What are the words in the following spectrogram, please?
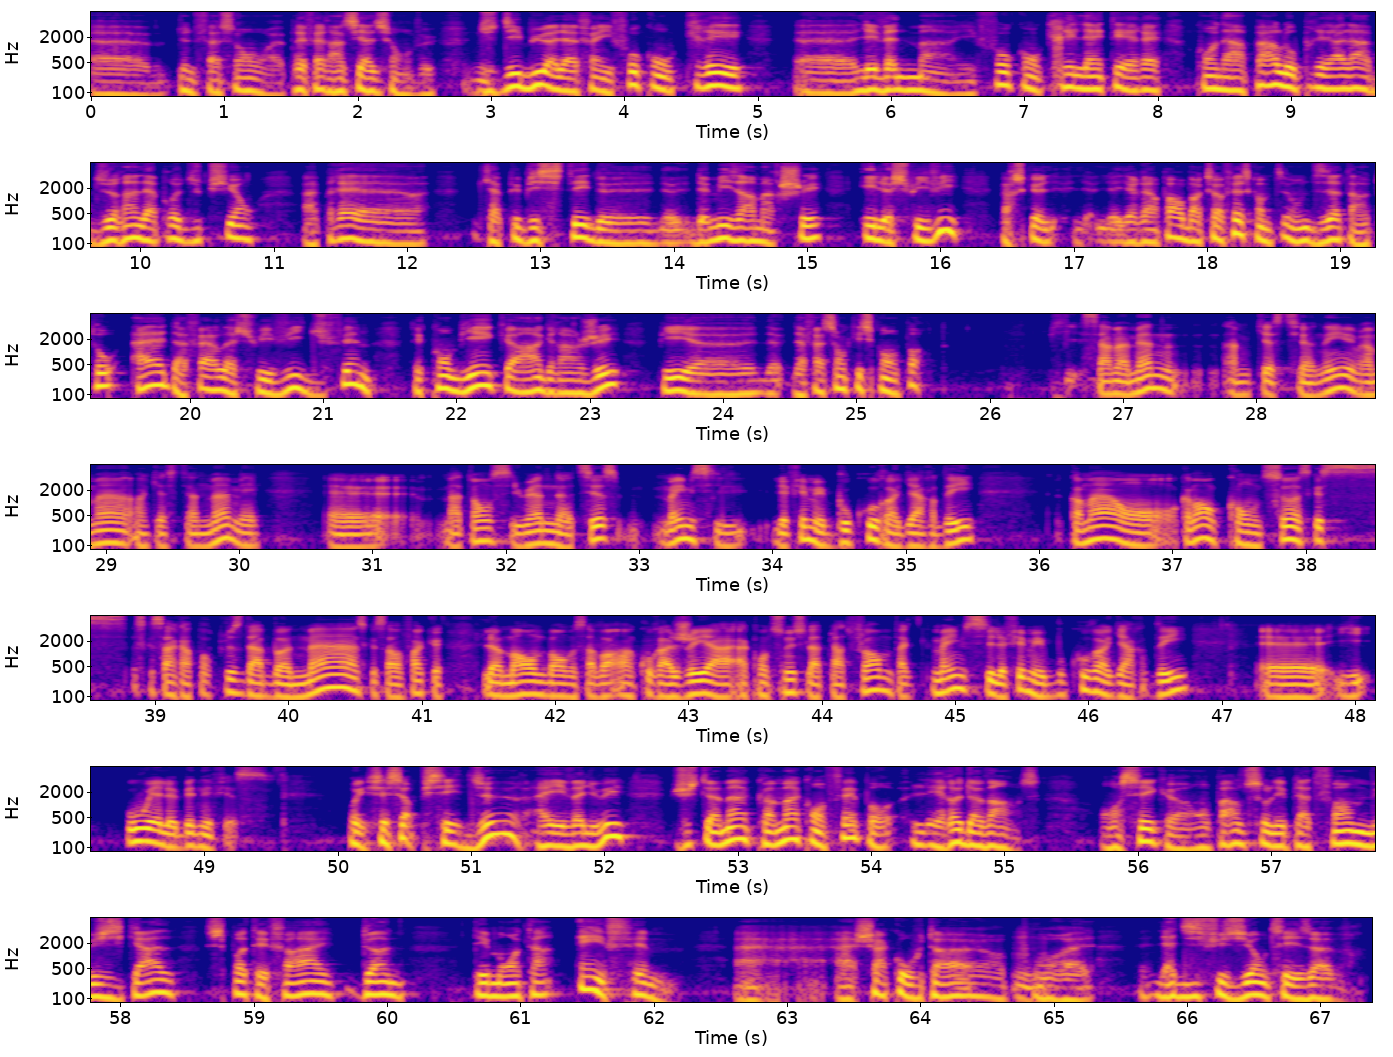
d'une façon préférentielle, si on veut. Du début à la fin, il faut qu'on crée euh, l'événement. Il faut qu'on crée l'intérêt, qu'on en parle au préalable, durant la production. Après, euh, la publicité de, mise en marché et le suivi, parce que les rapports box-office, comme on disait tantôt, aident à faire le suivi du film. C'est combien qu'il a engrangé, puis euh, de, la façon qu'il se comporte. Puis ça m'amène à me questionner, vraiment en questionnement, mais euh, mettons, si Ren notice, même si le film est beaucoup regardé, comment on, comment on compte ça? Est-ce que, est-ce que ça rapporte plus d'abonnements? Est-ce que ça va faire que le monde, bon, ça va encourager à, continuer sur la plateforme? même si le film est beaucoup regardé, euh, où est le bénéfice? Oui, c'est ça. Puis c'est dur à évaluer justement comment qu'on fait pour les redevances. On sait qu'on parle sur les plateformes musicales, Spotify donne des montants infimes à, chaque auteur pour mhm. euh, la diffusion de ses œuvres.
